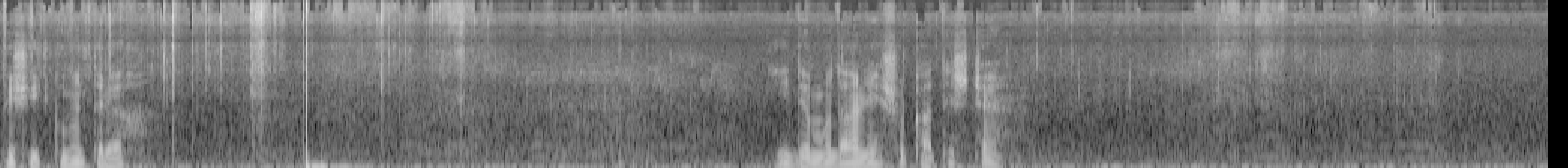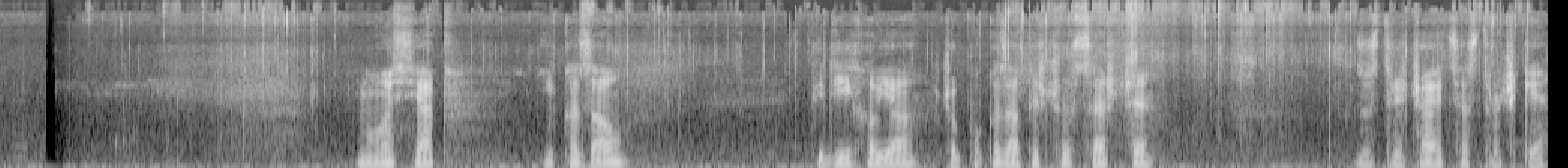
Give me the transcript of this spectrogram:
Пишіть в коментарях. Йдемо далі шукати ще. Ну ось як і казав, під'їхав я, щоб показати, що все ще зустрічаються строчки.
